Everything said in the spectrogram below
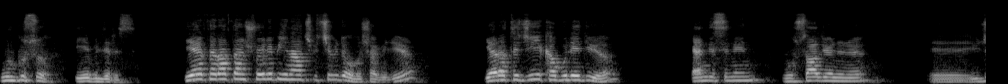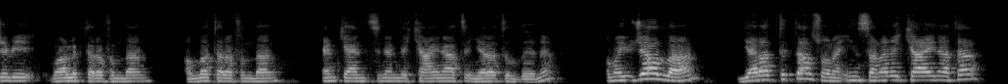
vurgusu diyebiliriz. Diğer taraftan şöyle bir inanç biçimi de oluşabiliyor. Yaratıcıyı kabul ediyor. Kendisinin ruhsal yönünü e, yüce bir varlık tarafından, Allah tarafından hem kendisinin hem de kainatın yaratıldığını ama yüce Allah'ın yarattıktan sonra insana ve kainata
